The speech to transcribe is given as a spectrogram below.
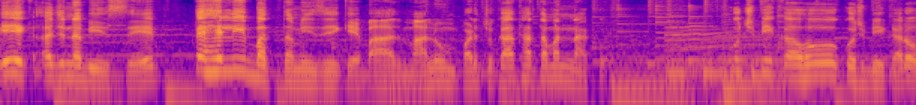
एक अजनबी से पहली बदतमीजी के बाद मालूम पड़ चुका था तमन्ना को। कुछ भी कहो, कुछ भी करो,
